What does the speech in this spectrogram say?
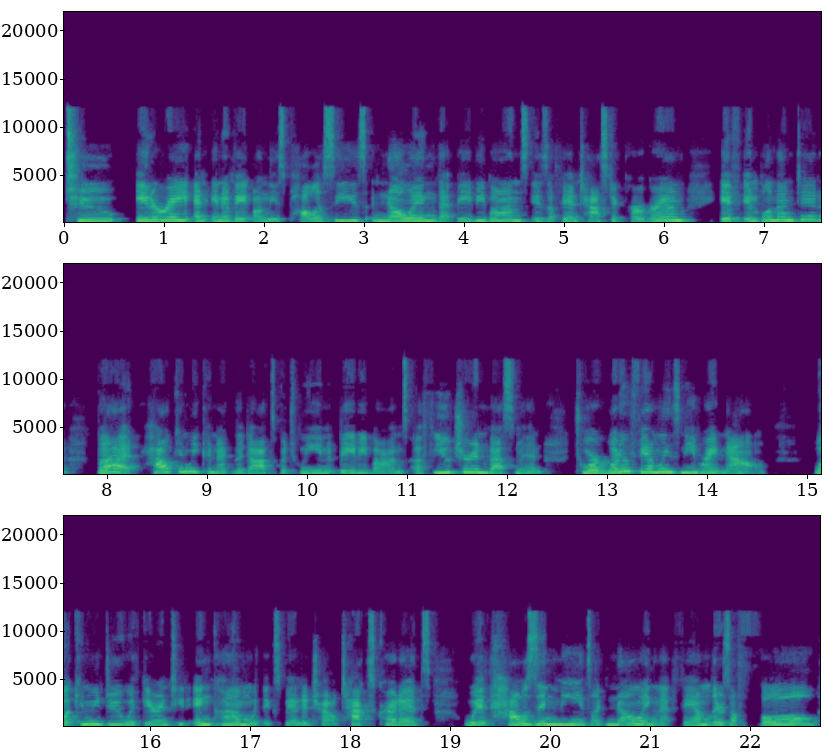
to iterate and innovate on these policies, knowing that baby bonds is a fantastic program if implemented. But how can we connect the dots between baby bonds, a future investment toward what do families need right now? What can we do with guaranteed income, with expanded child tax credits, with housing needs, like knowing that family, there's a full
